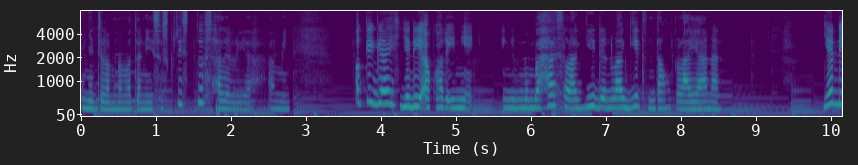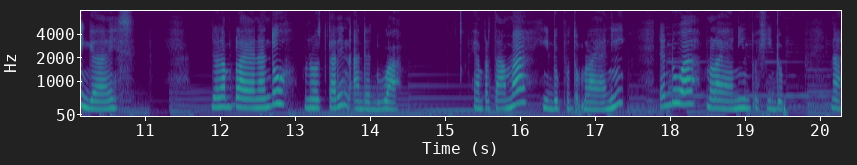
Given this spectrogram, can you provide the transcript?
hanya dalam nama Tuhan Yesus Kristus. Haleluya. Amin. Oke okay guys, jadi aku hari ini ingin membahas lagi dan lagi tentang pelayanan. Jadi guys, dalam pelayanan tuh menurut Karin ada dua. Yang pertama, hidup untuk melayani, dan dua, melayani untuk hidup. Nah,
